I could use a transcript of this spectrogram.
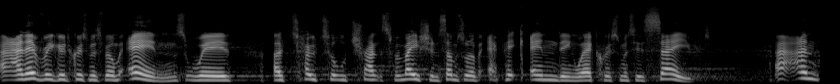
And every good Christmas film ends with a total transformation, some sort of epic ending where Christmas is saved. And,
